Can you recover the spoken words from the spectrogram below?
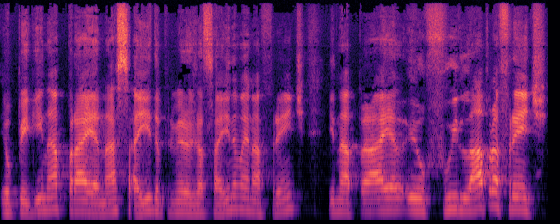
Eu peguei na praia, na saída, primeiro eu já saí, mas na frente, e na praia eu fui lá para frente.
